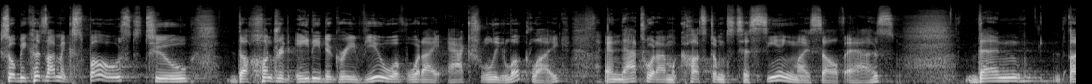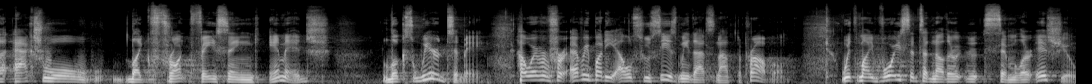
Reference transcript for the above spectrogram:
So, because I'm exposed to the 180 degree view of what I actually look like, and that's what I'm accustomed to seeing myself as, then an actual, like, front facing image looks weird to me. However, for everybody else who sees me, that's not the problem. With my voice, it's another similar issue.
